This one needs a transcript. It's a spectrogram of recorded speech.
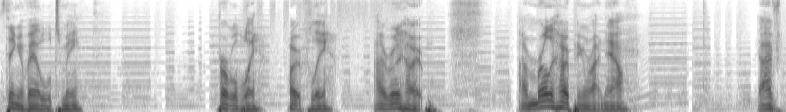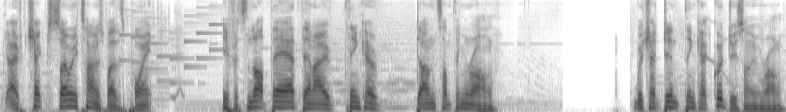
thing available to me. Probably. Hopefully. I really hope. I'm really hoping right now. I've, I've checked so many times by this point. If it's not there, then I think I've done something wrong. Which I didn't think I could do something wrong.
